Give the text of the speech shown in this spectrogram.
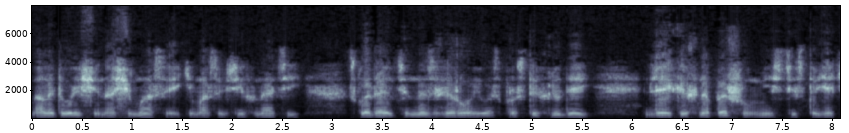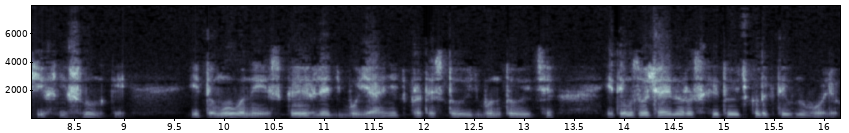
Але, товариші, наші маси, які маси всіх націй, складаються не з героїв, а з простих людей, для яких на першому місці стоять їхні шлунки. І тому вони скиглять, буянять, протестують, бунтуються і тим, звичайно, розхитують колективну волю.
